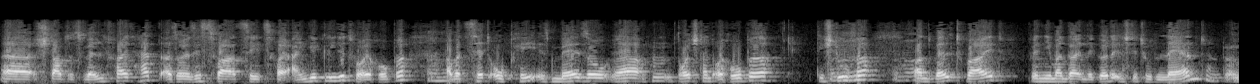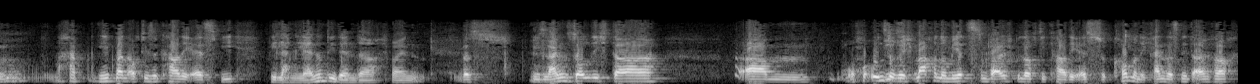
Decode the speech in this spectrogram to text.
äh, Status weltweit hat. Also es ist zwar C2 eingegliedert für Europa, aber ZOP ist mehr so, ja, hm, Deutschland, Europa, die Stufe. Und weltweit, wenn jemand da in der Goethe-Institut lernt, dann hat, geht man auf diese KDS. Wie, wie lange lernen die denn da? Ich meine, was, wie lange soll ich da ähm, Unterricht machen, um jetzt zum Beispiel auf die KDS zu kommen? Ich kann das nicht einfach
